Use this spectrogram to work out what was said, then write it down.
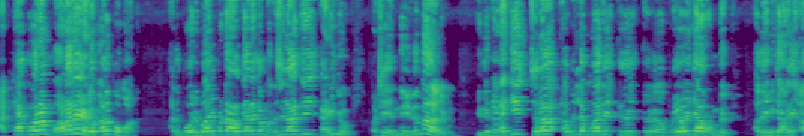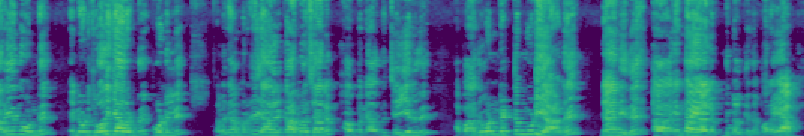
അറ്റാക്ക് വരാൻ വളരെ എളു- എളുപ്പമാണ്. അതിപ്പോ ഒരുമാതിരിപ്പെട്ട ആൾക്കാരൊക്കെ മനസ്സിലാക്കി കഴിഞ്ഞു. പക്ഷെ എന്നിരുന്നാലും ഇതിനിടയ്ക്ക് ചില വില്ലന്മാര് ഇത് പ്രയോഗിക്കാറുണ്ട്. അത് എനിക്ക് അറി അറിയുന്നുമുണ്ട്. എന്നോട് ചോദിക്കാറുണ്ട് ഫോണിൽ. അപ്പൊ ഞാൻ പറഞ്ഞു യാതൊരു കാരണവശാലും പിന്നെ അത് ചെയ്യരുത്. അപ്പൊ അതുകൊണ്ടിട്ടും കൂടിയാണ് ഞാനിത് എന്തായാലും നിങ്ങൾക്കിത് പറയാം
